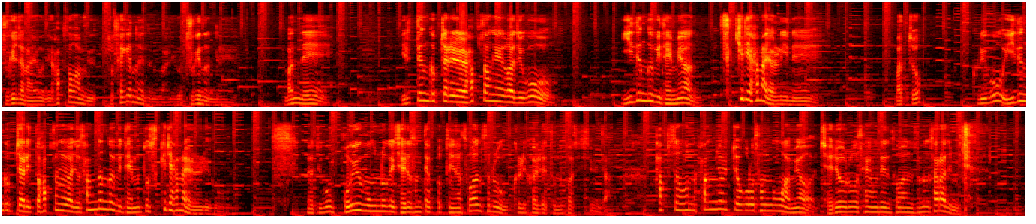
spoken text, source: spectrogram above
두 개잖아요. 근데 합성하면 또 세 개 넣어야 되는 거 아니고 두 개 넣네. 맞네. 1등급짜리를 합성해가지고 2등급이 되면 스킬이 하나 열리네. 맞죠? 그리고 2등급짜리 또 합성해가지고 3등급이 되면 또 스킬이 하나 열리고. 그래가지고 보유 목록의 재료 선택 버튼이나 소환수를 우클릭할 때 등록할 수 있습니다. 합성은 확률적으로 성공하며 재료로 사용된 소환수는 사라집니다.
